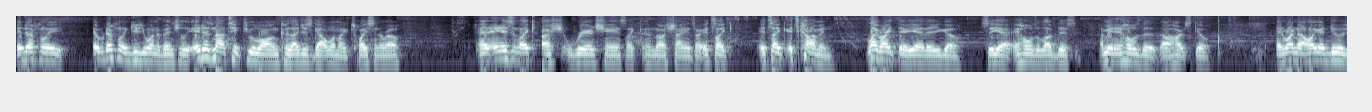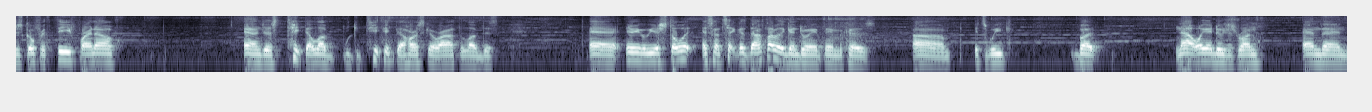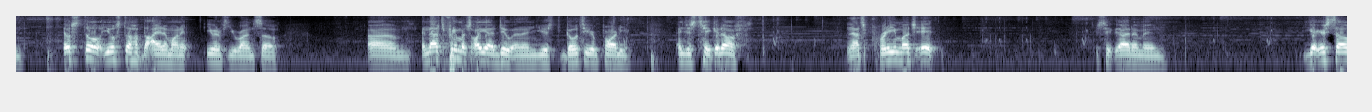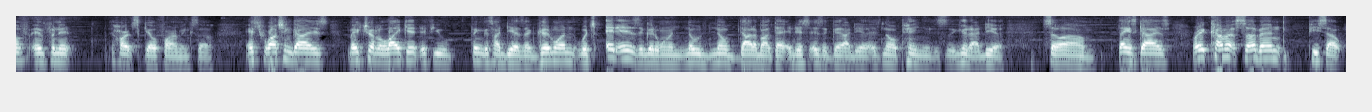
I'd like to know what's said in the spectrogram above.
It definitely, it will definitely give you one eventually. It does not take too long because I just got one like twice in a row. And it isn't like a rare chance like the shinies are. It's like it's like it's common, like right there. Yeah, there you go. So yeah, it holds a Luvdisc. I mean, it holds the heart scale. And right now, all you gotta do is just go for Thief right now. And just take that love, you can take, take that heart scale right off the Luvdisc. And there you go, we just stole it. It's gonna take us down. It's not really gonna do anything because um, it's weak. But now all you gotta do is just run. And then it'll still you'll still have the item on it, even if you run, so um, and that's pretty much all you gotta do, and then you just go to your party and just take it off. And that's pretty much it. Just take the item and you get yourself infinite heart scale farming. So thanks for watching guys. Make sure to like it if you think this idea is a good one, which it is a good one. No no doubt about that. It just is a good idea. It's no opinion. This is a good idea. So um thanks guys. Rate, comment, sub and peace out.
